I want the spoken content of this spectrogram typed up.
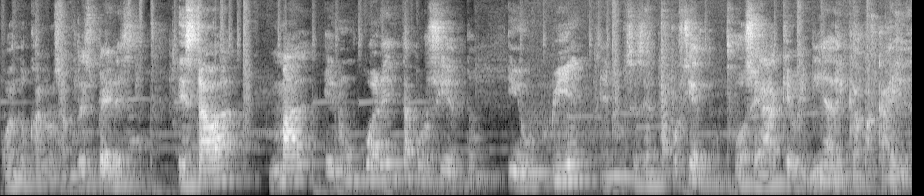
cuando Carlos Andrés Pérez estaba mal en un 40% y un bien en un 60%. O sea que venía de capa caída.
